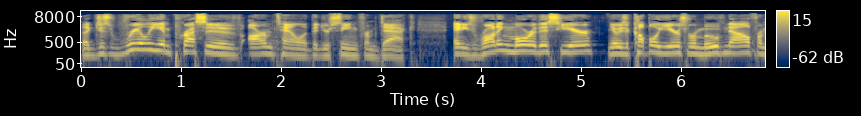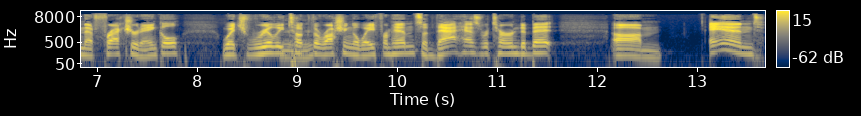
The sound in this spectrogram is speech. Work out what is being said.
like just really impressive arm talent that you're seeing from Dak. And he's running more this year. You know, he's a couple years removed now from that fractured ankle, which really took the rushing away from him. So that has returned a bit. Um, and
